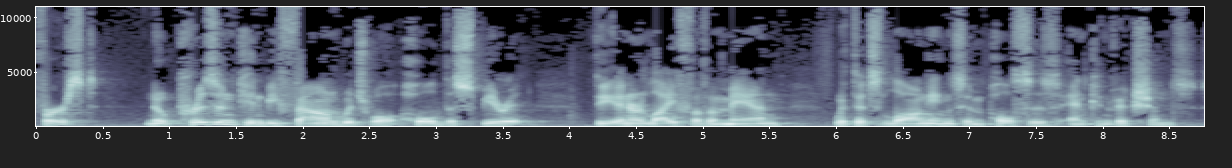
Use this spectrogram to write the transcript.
First, no prison can be found which will hold the spirit, the inner life of a man, with its longings, impulses, and convictions.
